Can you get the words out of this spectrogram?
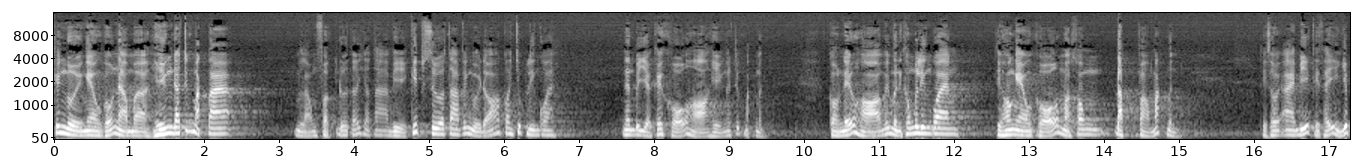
cái người nghèo khổ nào mà hiện ra trước mặt ta là ông phật đưa tới cho ta vì kiếp xưa ta với người đó có chút liên quan nên bây giờ cái khổ họ hiện ở trước mặt mình. Còn nếu họ với mình không có liên quan, thì họ nghèo khổ mà không đập vào mắt mình, thì thôi, ai biết thì thấy thì giúp.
